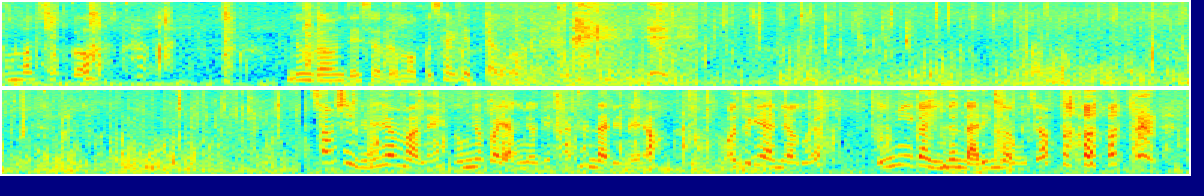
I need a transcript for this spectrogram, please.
엄마 찍고 눈 가운데서 너 먹고 살겠다고. (31년) 만에 음력과 양력이 같은 날이네요. 어떻게 하냐고요? 의미가 있는 날인가 보죠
